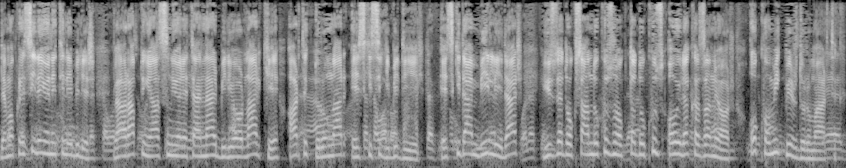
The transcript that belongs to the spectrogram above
Demokrasiyle yönetilebilir ve Arap dünyasını yönetenler biliyorlar ki artık durumlar eskisi eskisi gibi değil. Eskiden bir lider %99.9 oyla kazanıyor. O komik bir durum artık.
